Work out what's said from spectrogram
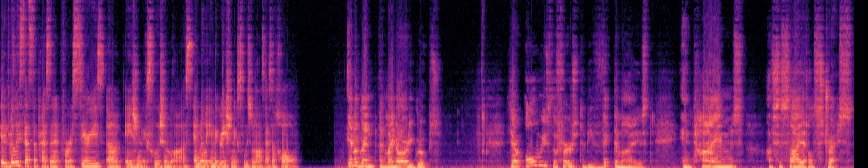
It really sets the precedent for a series of Asian exclusion laws and really immigration exclusion laws as a whole. Immigrant and minority groups. They're always the first to be victimized in times of societal stress.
